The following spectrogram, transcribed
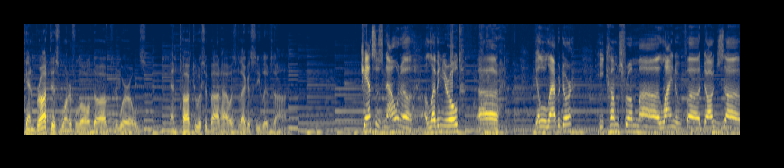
Ken brought this wonderful old dog to the worlds and talked to us about how his legacy lives on. Chance is now an 11 year old uh, yellow Labrador. He comes from a line of uh, dogs uh,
